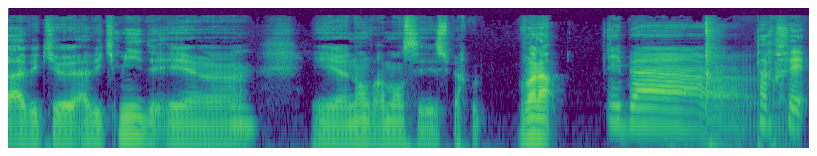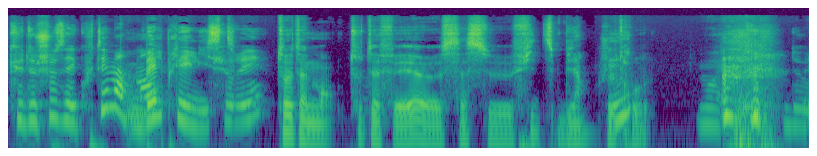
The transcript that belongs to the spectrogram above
avec, euh, avec Mid. Et, euh, Mm. et euh, non, vraiment, c'est super cool. Voilà, Et bah. Parfait. Que de choses à écouter maintenant. Belle playlist. Purée. totalement, tout à fait. euh, ça se fit bien, je Mm. trouve. Ouais, de ouf.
